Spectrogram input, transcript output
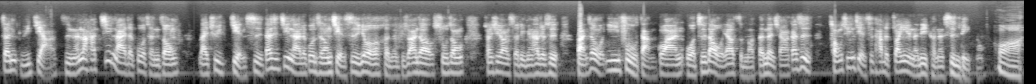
真与假，只能让他进来的过程中。”来去检视，但是进来的过程中检视又有可能，比如说按照书中穿西装蛇里面，他就是反正我依附长官，我知道我要怎么等等相关，但是重新检视他的专业能力可能是零哦。哇，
